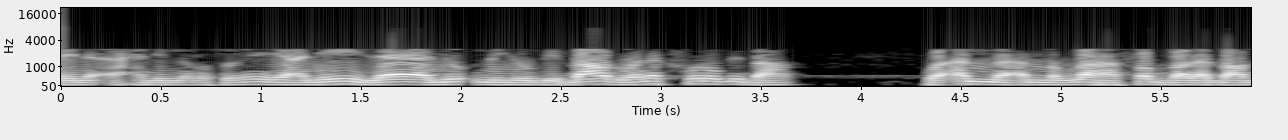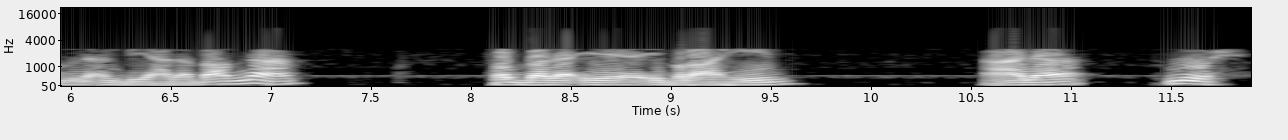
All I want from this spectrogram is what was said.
بين أحد من الرسل يعني لا نؤمن ببعض ونكفر ببعض. وأما أن الله فضل بعض الأنبياء على بعض نعم. فضل إبراهيم على نوح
